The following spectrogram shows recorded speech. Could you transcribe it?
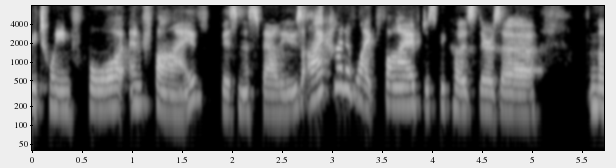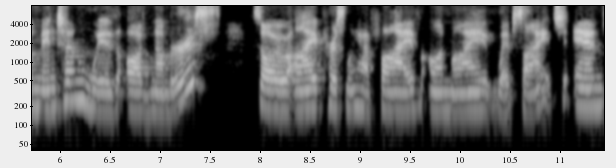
between four and five business values. I kind of like five just because there's a momentum with odd numbers. So I personally have five on my website. And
